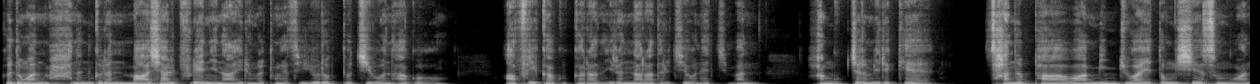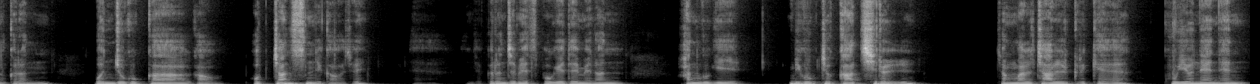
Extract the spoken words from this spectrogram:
그동안 많은 그런 마샬 플랜이나 이런 걸 통해서 유럽도 지원하고 아프리카 국가라는 이런 나라들을 지원했지만 한국처럼 이렇게 산업화와 민주화에 동시에 성공한 그런 원조 국가가 없지 않습니까 그죠 예. 그런 점에서 보게 되면은 한국이 미국적 가치를 정말 잘 그렇게 구현해낸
